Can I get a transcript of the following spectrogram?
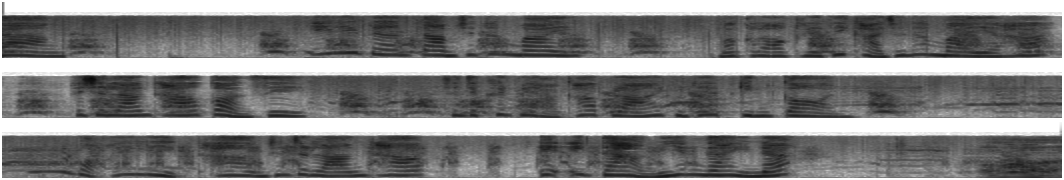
ด่าง อีนี่เดินตามฉันทำไม มาคลอเคลียร์ที่ขาฉันทำไมอะฮะ ให้ฉันล้างเท้าก่อนสิ ฉันจะขึ้นไปหาข้าวปลาให้คุณเทพกินก่อน บอกให้หลีกทางฉันจะล้างเท้า เอ๊ะไอ้ด่างนี่ยังไงนะโอ้ย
